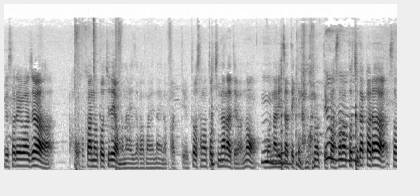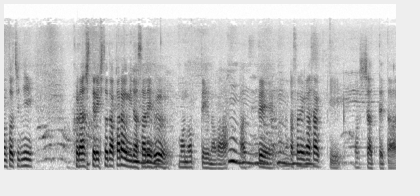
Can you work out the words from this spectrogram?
でそれはじゃあ他の土地ではモナ・リザが生まれないのかっていうとその土地ならではのモナ・リザ的なものっていうか、その土地だからその土地に暮らしてる人だから生み出されるものっていうのがあってなんかそれがさっきおっしゃってた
